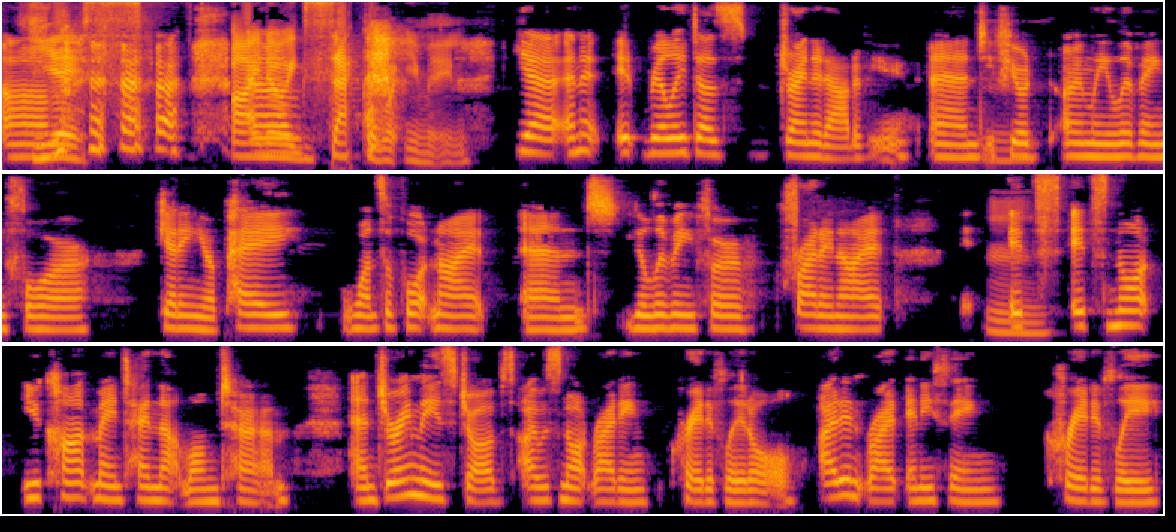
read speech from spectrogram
Um, yes, I know um, exactly what you mean. Yeah, and it, it really does drain it out of you. And mm. if you're only living for getting your pay once a fortnight and you're living for Friday night, mm. it's it's not you can't maintain that long term. And during these jobs, I was not writing creatively at all. I didn't write anything creatively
